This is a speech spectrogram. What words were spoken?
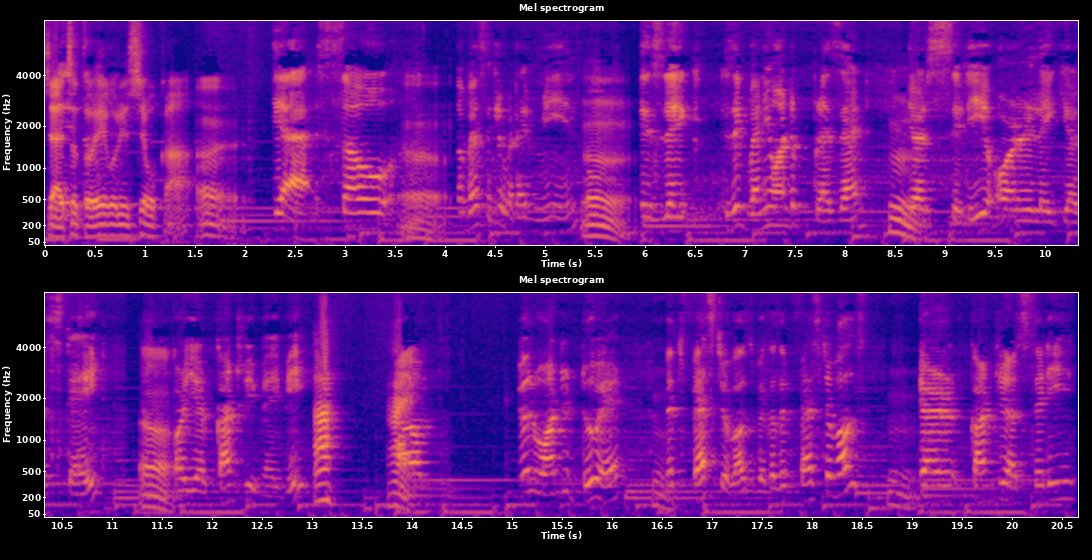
じゃあちょっと英語にしようか。うん。Yeah, so, うん。so basically what I mean うん。is like, is like when you want to present Hmm. your city or like your state うん。or your country maybe, あ、は um, you will want to do it with festivals because in festivals, your country or city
